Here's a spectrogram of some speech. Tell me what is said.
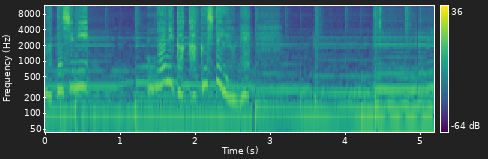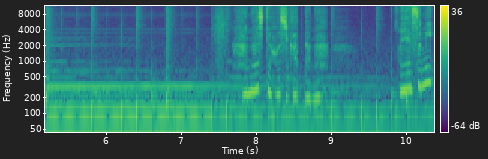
私に何か隠してるよね。話してほしかったな。おやすみ。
